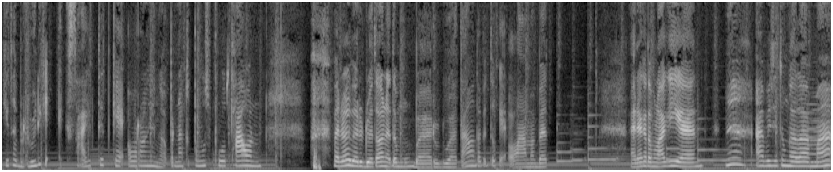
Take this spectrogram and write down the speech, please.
Kita berdua ini kayak excited kayak orang yang nggak pernah ketemu 10 tahun. Padahal baru dua tahun ketemu baru dua tahun tapi tuh kayak lama banget. Akhirnya ketemu lagi kan. Nah abis itu nggak lama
